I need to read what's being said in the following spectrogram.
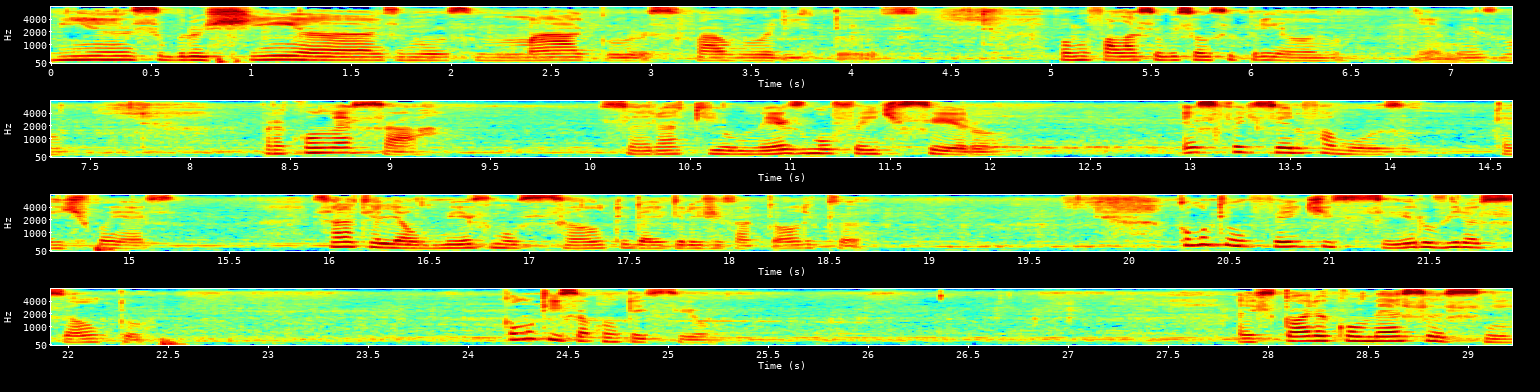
minhas bruxinhas, meus magos favoritos. Vamos falar sobre São Cipriano, não é mesmo? Para começar, será que o mesmo feiticeiro, esse feiticeiro famoso que a gente conhece, será que ele é o mesmo santo da Igreja Católica? Como que um feiticeiro vira santo? Como que isso aconteceu? A história começa assim.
